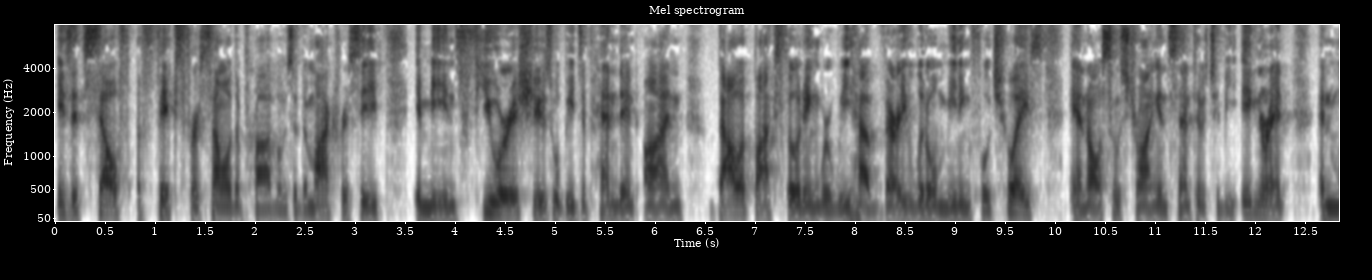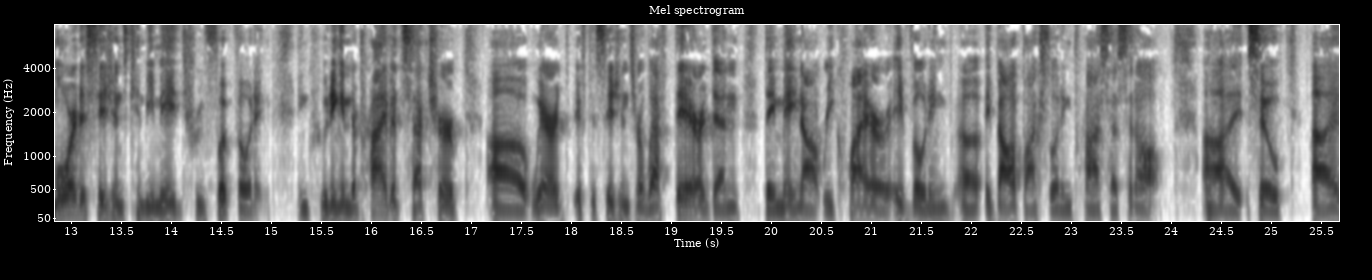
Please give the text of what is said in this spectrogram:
is itself a fix for some of the problems of democracy. It means fewer issues will be dependent on ballot box voting where we have very little meaningful choice and also strong incentives to be ignorant and more decisions can be made through foot voting including in the private sector uh, where if decisions are left there then they may not require a voting uh, a ballot box voting process at all uh, so uh,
